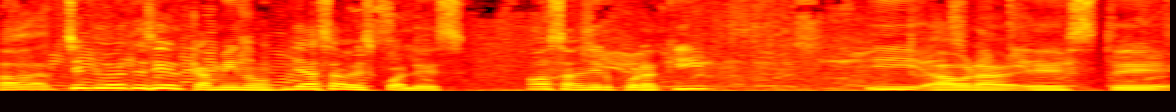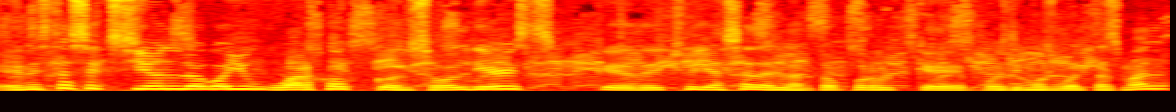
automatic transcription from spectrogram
uh, simplemente sigue el camino, ya sabes cuál es. Vamos a venir por aquí y ahora, este, en esta sección luego hay un Warhawk con Soldiers que de hecho ya se adelantó porque pues dimos vueltas mal.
